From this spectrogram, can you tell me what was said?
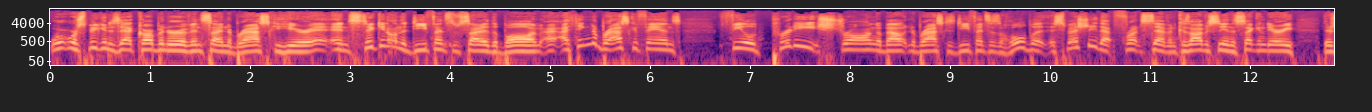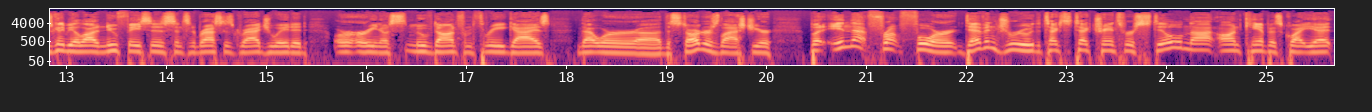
We're, we're speaking to Zach Carpenter of Inside Nebraska here, and, and sticking on the defensive side of the ball. I, mean, I I think Nebraska fans feel pretty strong about Nebraska's defense as a whole, but especially that front seven, because obviously in the secondary there's going to be a lot of new faces since Nebraska's graduated or, or you know moved on from three guys that were uh, the starters last year. But in that front four, Devin Drew, the Texas Tech transfer, still not on campus quite yet.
